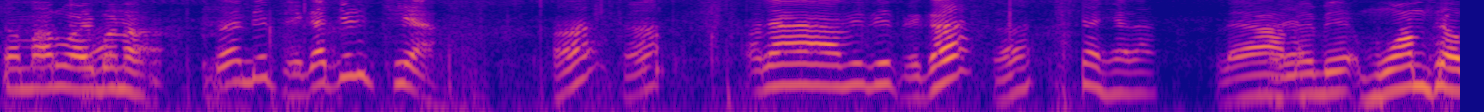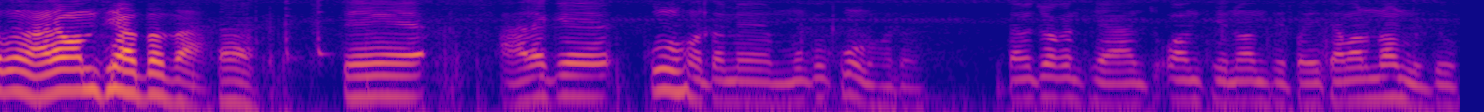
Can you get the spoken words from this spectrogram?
તમારું આઈ બના બે ભેગા ચેડી થયા હા હા અમે બે ભેગા લે અમે બે હું આમ થયા હારે આમ થયા હતા. તે હારે કે કોણ હો તમે કહું કોણ હો તમે તમે ચોકન થયા ઓમથી નોમથી પછી તમારું નામ લીધું.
